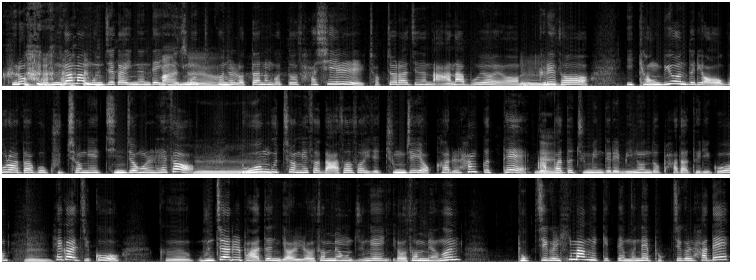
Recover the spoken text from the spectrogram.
그렇게 민감한 문제가 있는데 이 이모티콘을 넣었다는 것도 사실 적절하지는 않아 보여요. 음. 그래서 이 경비원들이 억울하다고 구청에 진정을 해서 음. 노원구청에서 나서서 이제 중재 역할을 한 끝에 네. 아파트 주민들의 민원도 받아들이고 음. 해가지고 그 문자를 받은 열 여섯 명 중에 여섯 명은 복직을 희망했기 때문에 복직을 하되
